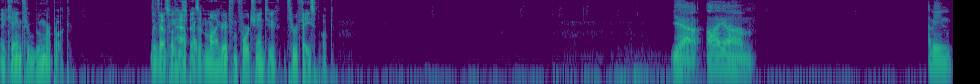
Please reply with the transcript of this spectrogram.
It came through Boomer Book. Like that's what Yeah, happens. It migrated from 4chan to through Facebook. Yeah, I um I mean,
